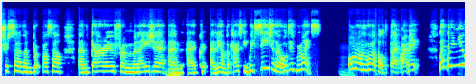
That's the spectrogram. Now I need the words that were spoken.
Trish Sullivan, Brooke Barcel, um, Garu from Malaysia, um, uh, uh, Leon Bukowski, we'd see each other all different mics Mhm. all around the world. Like, all right, mate, like we knew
